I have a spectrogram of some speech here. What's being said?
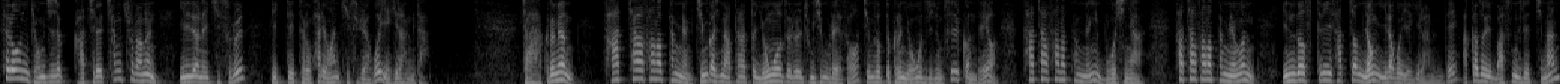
새로운 경제적 가치를 창출하는 일련의 기술을 빅데이터를 활용한 기술이라고 얘기를 합니다. 자 그러면 4차 산업혁명, 지금까지 나타났던 용어들을 중심으로 해서 지금부터 그런 용어들이 좀 쓰일 건데요. 4차 산업혁명이 무엇이냐? 4차 산업혁명은 Industry 4.0이라고 얘기를 하는데 아까도 말씀드렸지만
